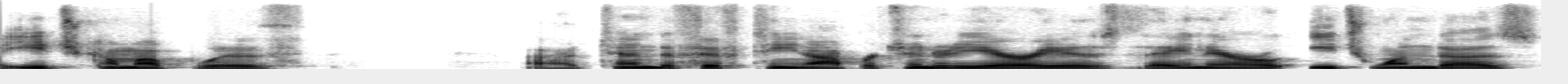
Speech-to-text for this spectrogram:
each come up with uh, 10 to 15 opportunity areas. They narrow, each one does.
